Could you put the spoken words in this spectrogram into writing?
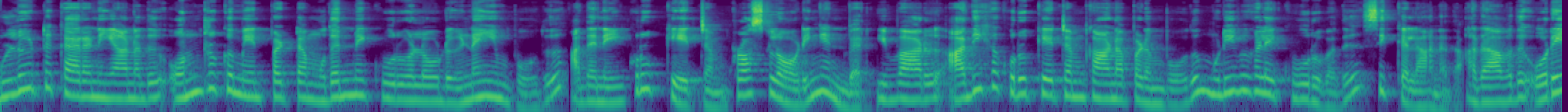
உள்ளீட்டு காரணியானது ஒன்றுக்கு மேற்பட்ட முதன்மை கூறுகளோடு இணையும் போது அதனை குறுக்கேற்றம் கிராஸ்லோடிங் என்பர். இவ்வாறு அதிக குறுக்கேற்றம் காணப்படும் போது முடிவுகளை கூறுவது சிக்கலானது. அதாவது ஒரே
